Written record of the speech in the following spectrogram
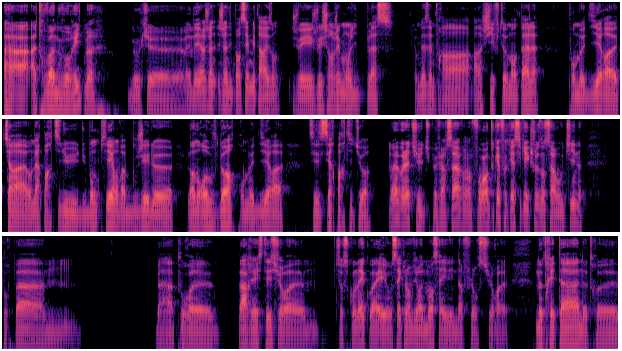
à, à trouver un nouveau rythme. Donc, euh, D'ailleurs, je viens- d'y penser, mais t'as raison. Je vais, je vais changer mon lit de place. Comme ça, ça me fera un, un shift mental pour me dire euh, tiens, euh, on est reparti du, du bon pied, on va bouger le- l'endroit où je dors pour me dire c'est reparti, tu vois. Ouais, voilà, tu, tu peux faire ça. Enfin, faut, en tout cas, il faut casser quelque chose dans sa routine pour pas. bah, pour euh, pas rester sur, euh, sur ce qu'on est, quoi. Et on sait que l'environnement, ça a une influence sur notre état, notre,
